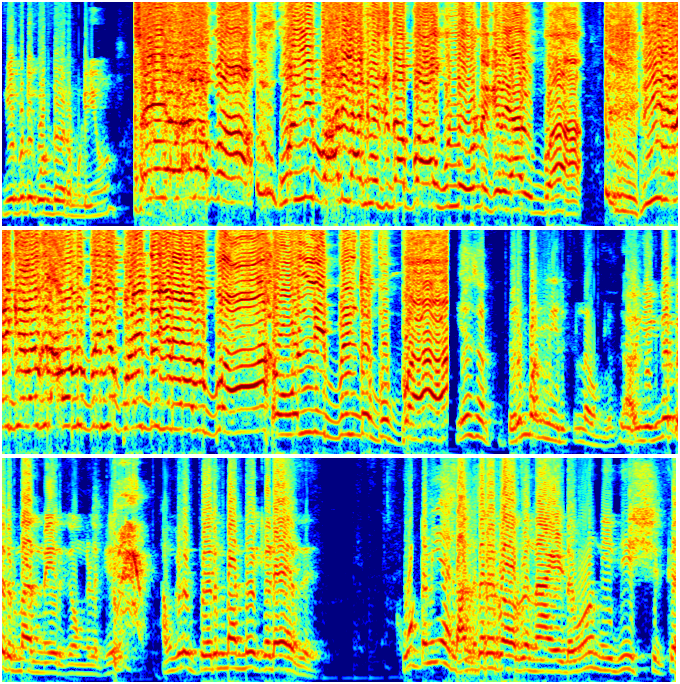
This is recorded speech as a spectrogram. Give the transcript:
நீ எப்படி கொண்டு வர முடியும்? ஒன்லி பாடி லாங்குவேஜ் தான்ப்பா உள்ள ஒண்ணு கிடையாதுப்பா நீ நினைக்கிற அளவுக்கு நான் ஒண்ணும் பெரிய பாயிண்ட் கிடையாதுப்பா ஒன்லி பில்டப்புப்பா ஏன் சார் பெரும்பான்மை இருக்குல்ல உங்களுக்கு? அது எங்க பெரும்பான்மை இருக்கு உங்களுக்கு? அவங்களுக்கு பெரும்பான்மை கிடையாது. கூட்டணியா சந்திரபாபு நாயுடுவும் நிதிஷுக்கு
